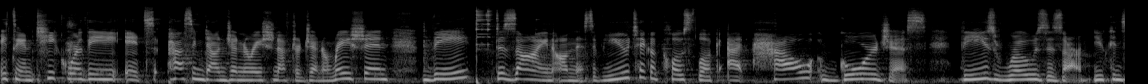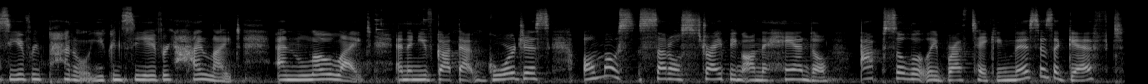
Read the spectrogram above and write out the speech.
It's antique worthy. It's passing down generation after generation. The design on this, if you take a close look at how gorgeous these roses are, you can see every petal, you can see every highlight and low light. And then you've got that gorgeous, almost subtle striping on the handle. Absolutely breathtaking. This is a gift.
